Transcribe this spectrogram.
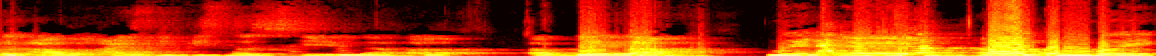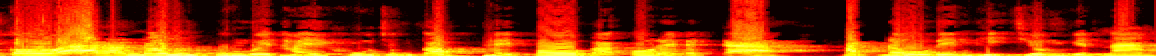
started our IC business in uh, uh, Vietnam. 15 năm trước à. tôi cùng với cô Aranong cùng với thầy Khu Trung Cốc, thầy Po và cô Rebecca bắt đầu đến thị trường Việt Nam.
